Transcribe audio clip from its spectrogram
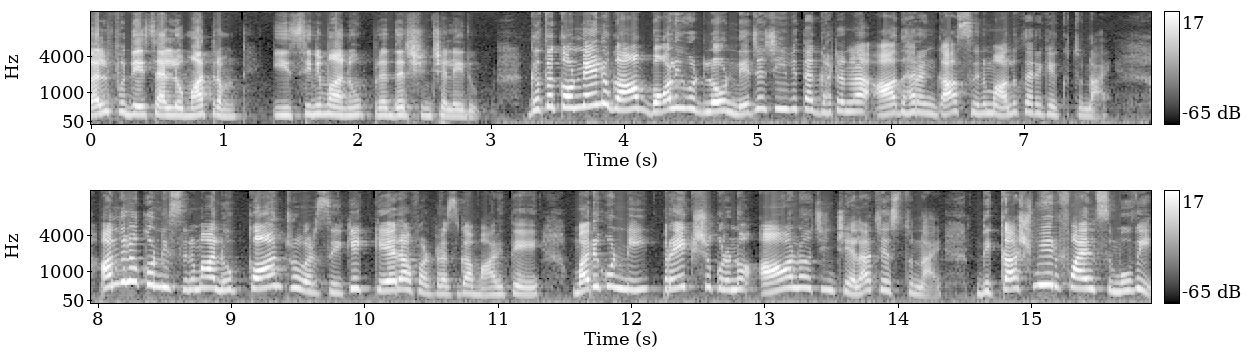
గల్ఫ్ దేశాల్లో మాత్రం ఈ సినిమాను ప్రదర్శించలేదు. గత కొన్నేళ్ళుగా బాలీవుడ్లో నిజ జీవిత ఘటనల ఆధారంగా సినిమాలు తెరకెక్కుతున్నాయి. అందులో కొన్ని సినిమాలు కాంట్రవర్సీకి కేర్ ఆఫ్ అడ్రస్గా మారితే మరికొన్ని ప్రేక్షకులను ఆలోచించేలా చేస్తున్నాయి. The Kashmir files movie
